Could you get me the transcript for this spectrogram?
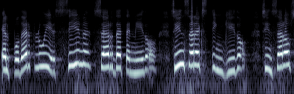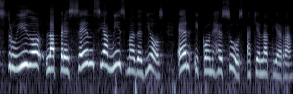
el poder fluir sin ser detenido, sin ser extinguido, sin ser obstruido la presencia misma de Dios en y con Jesús aquí en la tierra.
